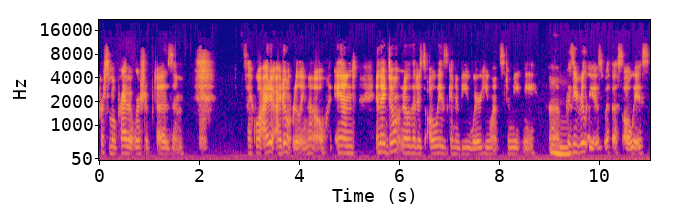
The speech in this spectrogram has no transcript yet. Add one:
personal private worship does and it's like, well, I, I don't really know. And and I don't know that it's always going to be where he wants to meet me because um, mm-hmm. he really is with us always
